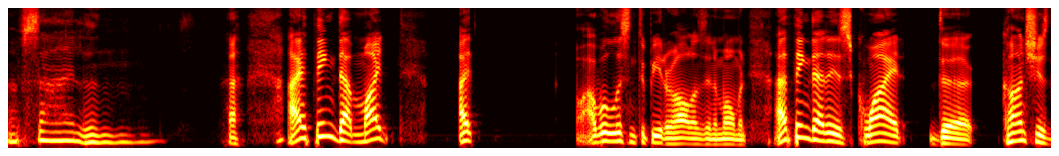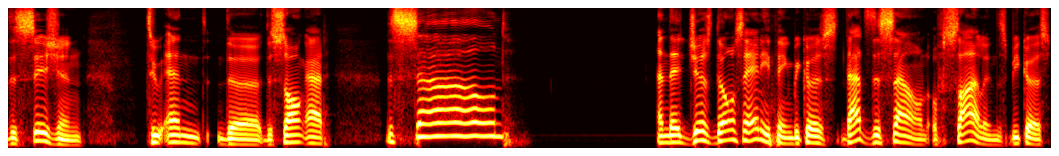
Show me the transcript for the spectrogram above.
Of silence. I think that might I I will listen to Peter Hollens in a moment. I think that is quite the conscious decision to end the the song at the sound and they just don't say anything because that's the sound of silence because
